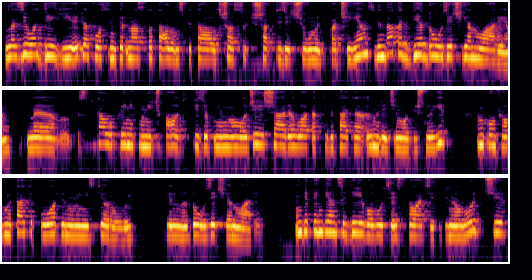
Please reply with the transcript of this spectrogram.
La ziua de ieri a fost internați total în spital 671 de pacienți. Din data de 20 ianuarie, Spitalul Clinic Municipal de Fiziopneumologie și-a reluat activitatea în regim obișnuit, în conformitate cu Ordinul Ministerului din 20 ianuarie. În dependență de evoluția situației epidemiologice,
